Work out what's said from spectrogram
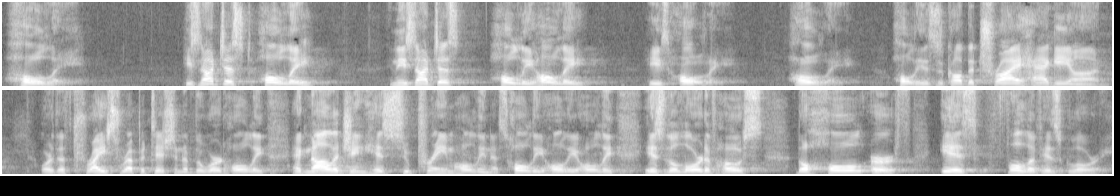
holy. He's not just holy, and he's not just holy, holy, he's holy, holy, holy. This is called the trisagion, or the thrice repetition of the word holy, acknowledging his supreme holiness. Holy, holy, holy is the Lord of hosts. The whole earth is full of his glory.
